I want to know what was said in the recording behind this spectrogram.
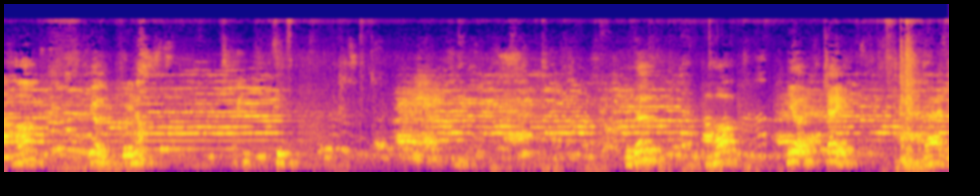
Aha. Good. Good enough? You're? 好，一二，加油！来，加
